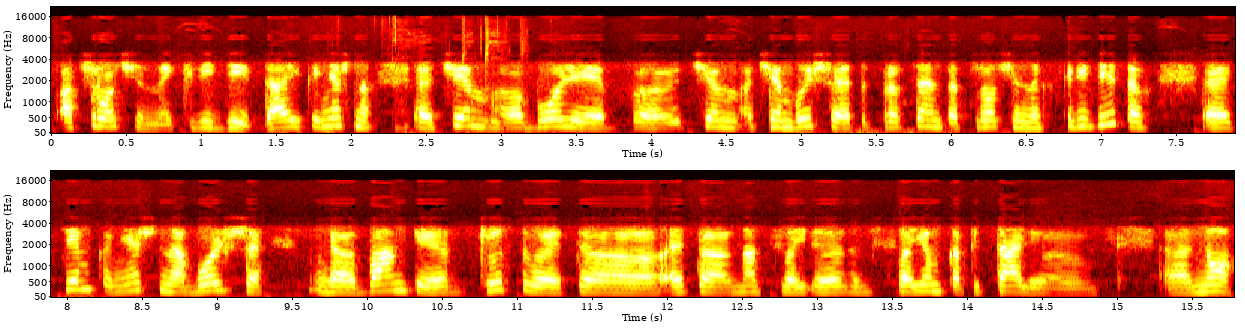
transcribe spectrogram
отсроченный кредит. Да? И, конечно, э, чем более, чем, чем выше этот процент отсроченных кредитов, тем, конечно, больше банки чувствуют это на своем капитале. Но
